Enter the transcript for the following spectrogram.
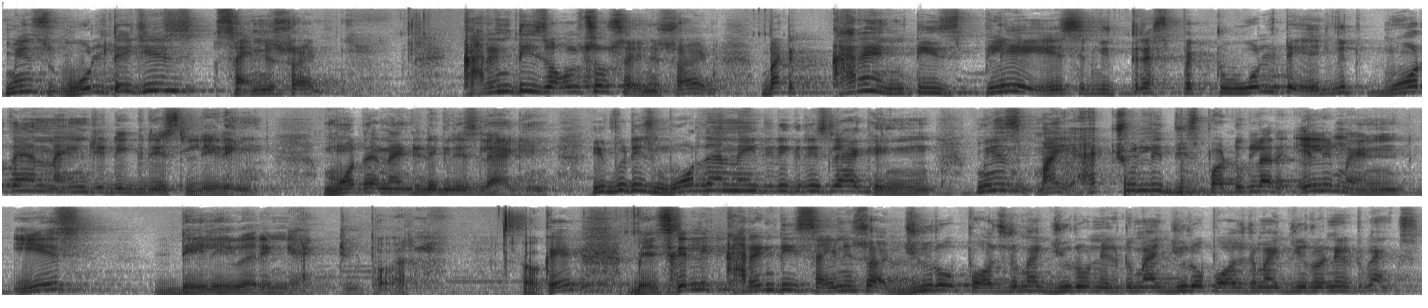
means voltage is sinusoid. Current is also sinusoid but current is placed with respect to voltage with more than 90 degrees leading more than 90 degrees lagging. If it is more than 90 degrees lagging means my actually this particular element is delivering active power okay? Basically current is sinusoid 0 positive max 0 negative max 0 positive max 0 negative max.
